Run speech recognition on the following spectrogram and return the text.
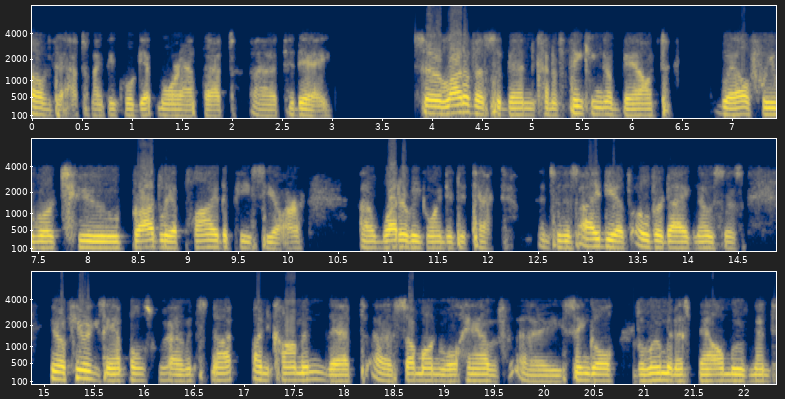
of that? And I think we'll get more at that uh, today. So a lot of us have been kind of thinking about well, if we were to broadly apply the PCR, uh, what are we going to detect? And so this idea of overdiagnosis, you know, a few examples. Uh, it's not uncommon that uh, someone will have a single voluminous bowel movement,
